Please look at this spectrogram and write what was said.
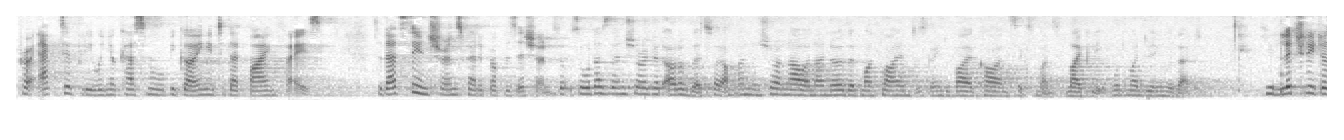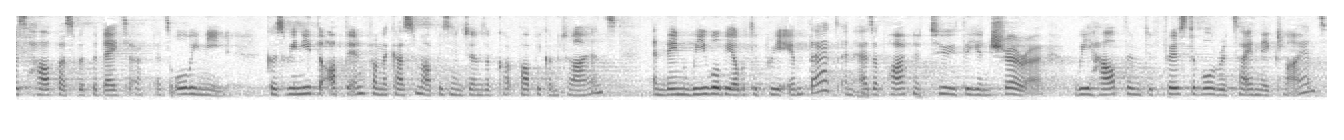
proactively when your customer will be going into that buying phase. So that's the insurance value proposition. So, so what does the insurer get out of this? So I'm an insurer now, and I know that my client is going to buy a car in six months, likely. What am I doing with that? You literally just help us with the data. That's all we need. Because we need the opt in from the customer, obviously, in terms of POPI compliance. And then we will be able to preempt that. And as a partner to the insurer, we help them to, first of all, retain their client.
